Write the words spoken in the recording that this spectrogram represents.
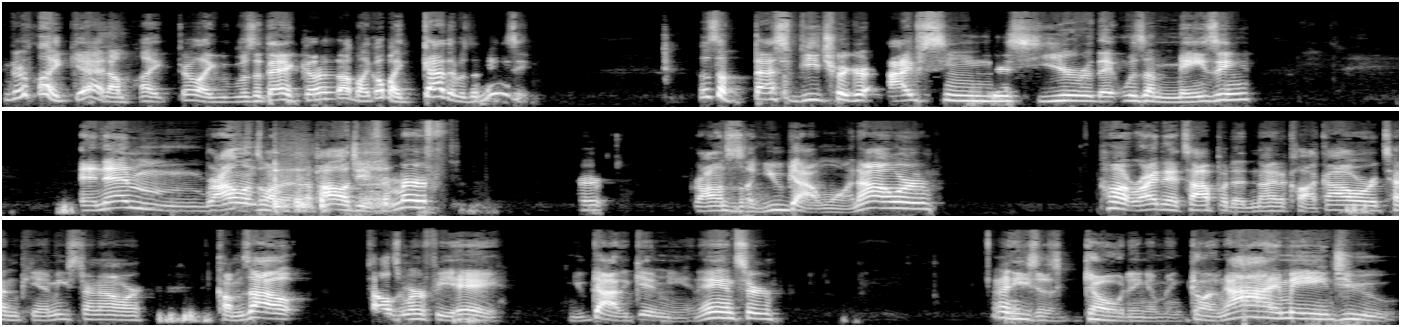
And they're like, yeah. And I'm like, they're like, was it that good? I'm like, oh my god, that was amazing. That was the best V trigger I've seen this year. That was amazing. And then Rollins wanted an apology for Murph. Rollins is like, you got one hour. Come right at the top of the nine o'clock hour, 10 p.m. Eastern hour. Comes out, tells Murphy, hey, you got to give me an answer. And he's just goading him and going, I made you.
